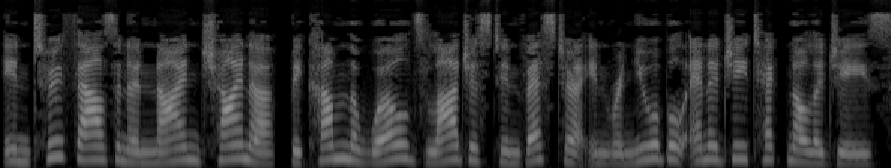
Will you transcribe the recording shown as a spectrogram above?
In 2009 China, become the world's largest investor in renewable energy technologies.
